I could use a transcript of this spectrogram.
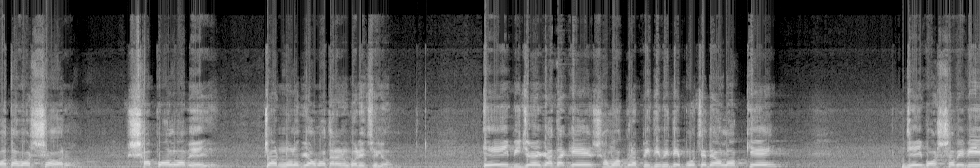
গত বৎসর সফলভাবে চন্দ্রলোকে অবতরণ করেছিল। এই বিজয় গাথাকে সমগ্র পৃথিবীতে পৌঁছে দেওয়ার লক্ষ্যে যেই বর্ষব্যাপী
